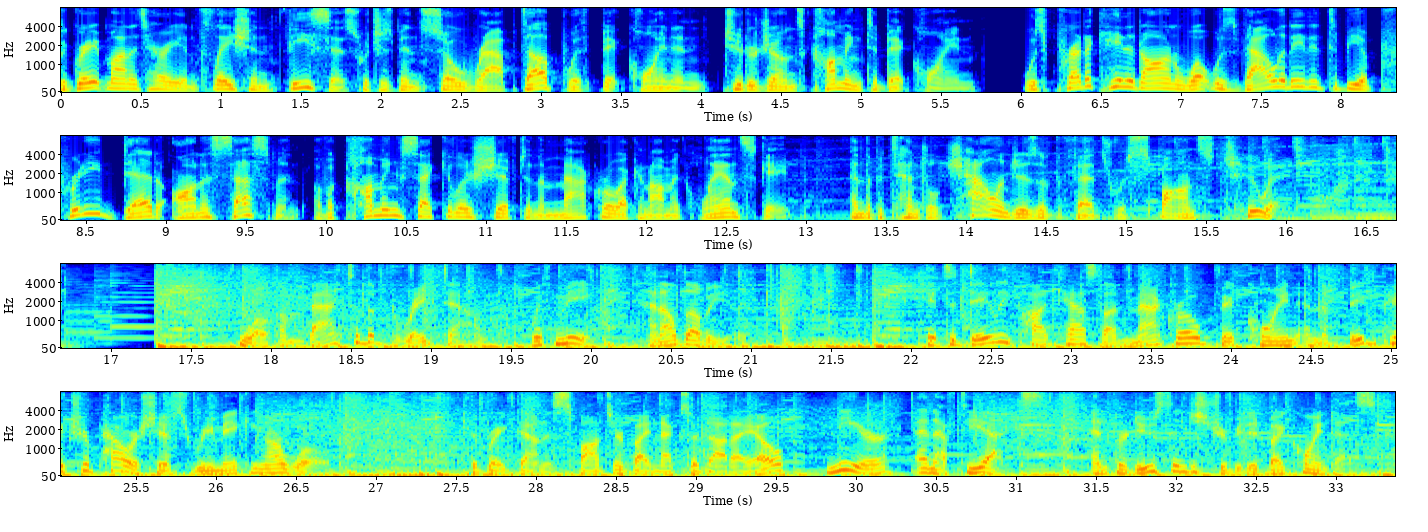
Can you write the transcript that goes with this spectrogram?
The great monetary inflation thesis, which has been so wrapped up with Bitcoin and Tudor Jones coming to Bitcoin, was predicated on what was validated to be a pretty dead on assessment of a coming secular shift in the macroeconomic landscape and the potential challenges of the Fed's response to it. Welcome back to The Breakdown with me, NLW. It's a daily podcast on macro, Bitcoin, and the big picture power shifts remaking our world. The breakdown is sponsored by Nexo.io, Near, and FTX, and produced and distributed by Coindesk.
